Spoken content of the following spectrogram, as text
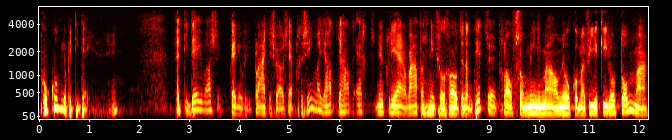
Hoe kom je op het idee? Het idee was, ik weet niet of je die plaatjes wel eens hebt gezien, maar je had, je had echt nucleaire wapens niet veel groter dan dit. Ik geloof zo'n minimaal 0,4 kiloton, maar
